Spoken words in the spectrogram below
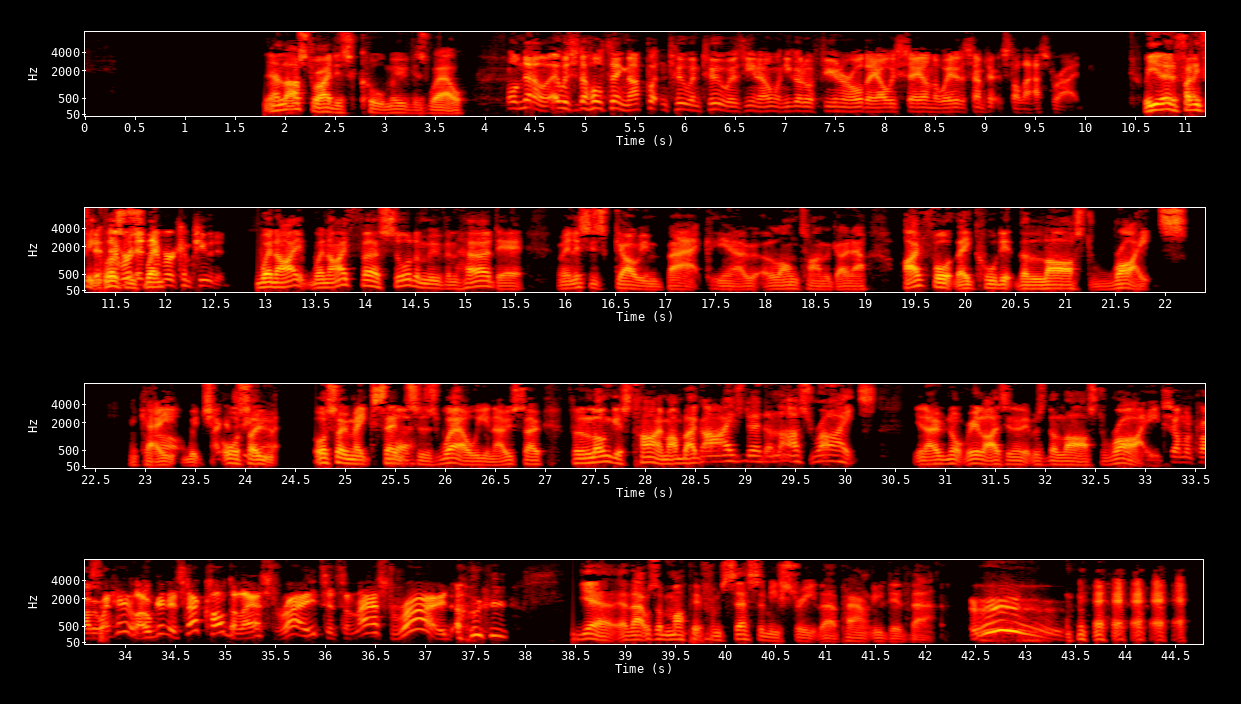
Now, Last Ride is a cool move as well. Well, no, it was the whole thing. Not putting two and two is, you know, when you go to a funeral, they always say on the way to the cemetery, it's the last ride. Well, you know, the funny thing It was, never, was it when, never computed. when I, when I first saw the move and heard it, I mean, this is going back, you know, a long time ago now. I thought they called it the last rites. Okay. Oh, which I can see also, also makes sense as well, you know. So for the longest time, I'm like, ah, oh, doing the last rites, you know, not realizing that it was the last ride. Someone probably went, "Hey, Logan, it's not called the last rides; it's the last ride." Yeah. and That was a Muppet from Sesame Street that apparently did that. Ooh.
